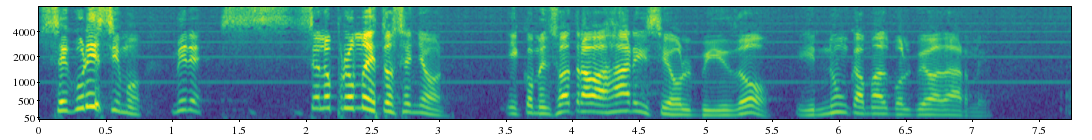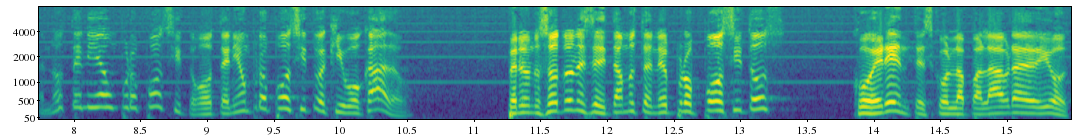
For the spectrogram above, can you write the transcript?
segurísimo. Mire, se lo prometo, Señor. Y comenzó a trabajar y se olvidó y nunca más volvió a darle. No tenía un propósito o tenía un propósito equivocado. Pero nosotros necesitamos tener propósitos coherentes con la palabra de Dios.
